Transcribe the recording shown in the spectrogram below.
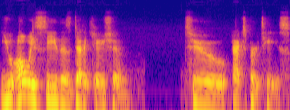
you always see this dedication to expertise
